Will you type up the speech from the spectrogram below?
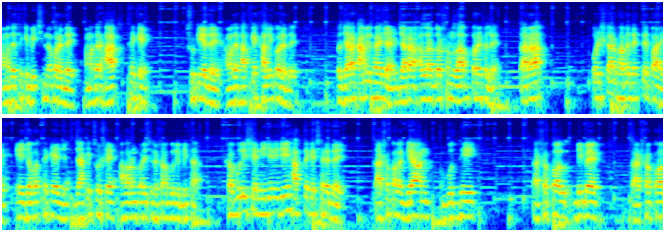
আমাদের থেকে বিচ্ছিন্ন করে দেয়। আমাদের হাত থেকে ছুটিয়ে দেয় আমাদের হাতকে খালি করে দেয় তো যারা কামিল হয়ে যায়, যারা আল্লাহর দর্শন লাভ করে ফেলে, তারা পরিষ্কারভাবে দেখতে পায়, এই জগৎ থেকে যা কিছু সে আহরণ করেছিল, সবগুলি বৃথা। সবগুলি সে নিজে নিজেই হাত থেকে ছেড়ে দেয়। তার সকল জ্ঞান, বুদ্ধি, তার সকল বিবেক, তার সকল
